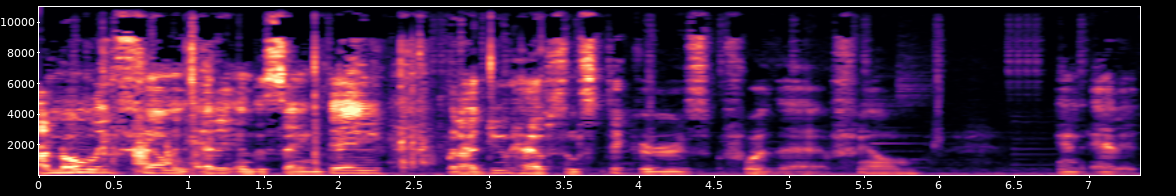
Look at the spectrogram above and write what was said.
I normally film and edit in the same day, but I do have some stickers for the film and edit.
